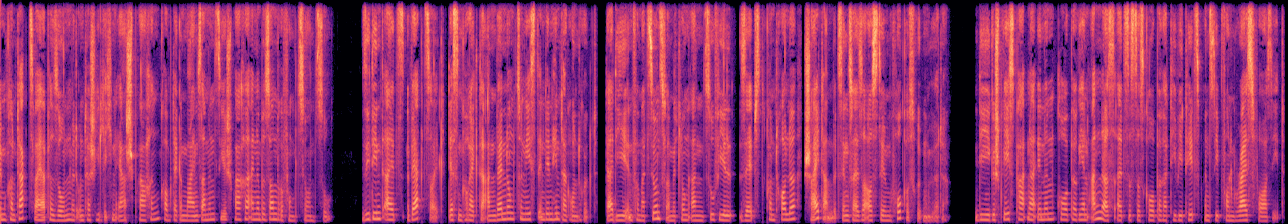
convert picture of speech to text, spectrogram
Im Kontakt zweier Personen mit unterschiedlichen Erstsprachen kommt der gemeinsamen Zielsprache eine besondere Funktion zu. Sie dient als Werkzeug, dessen korrekte Anwendung zunächst in den Hintergrund rückt, da die Informationsvermittlung an zu viel Selbstkontrolle scheitern bzw. aus dem Fokus rücken würde. Die GesprächspartnerInnen kooperieren anders, als es das Kooperativitätsprinzip von Grice vorsieht.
